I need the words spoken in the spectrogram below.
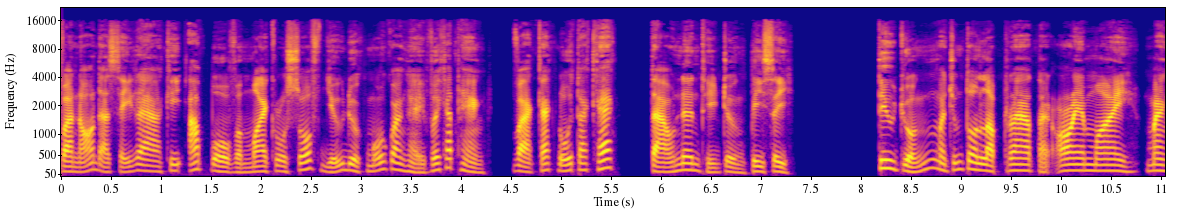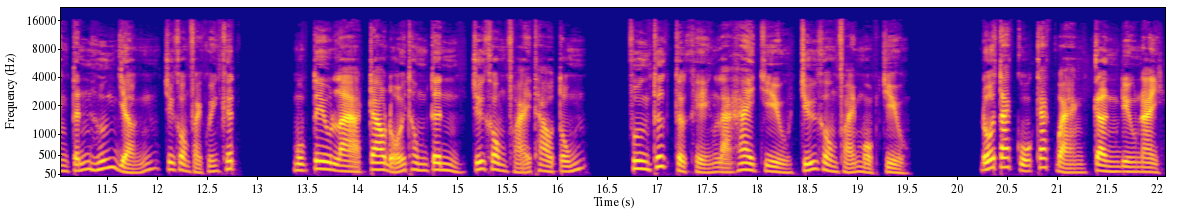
và nó đã xảy ra khi Apple và Microsoft giữ được mối quan hệ với khách hàng và các đối tác khác, tạo nên thị trường PC. Tiêu chuẩn mà chúng tôi lập ra tại RMI mang tính hướng dẫn chứ không phải khuyến khích. Mục tiêu là trao đổi thông tin chứ không phải thao túng. Phương thức thực hiện là hai chiều chứ không phải một chiều. Đối tác của các bạn cần điều này,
